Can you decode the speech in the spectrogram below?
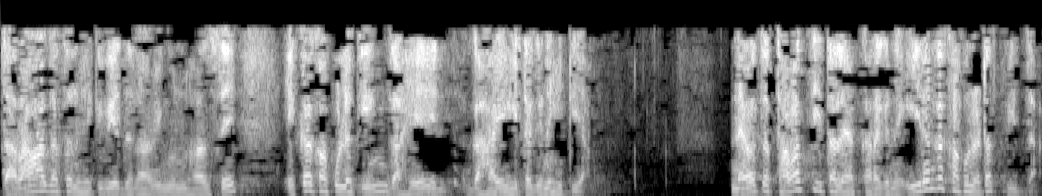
දරාගත නොහැකි වේදනාවෙන් උන්වහන්සේ එක කකුලකින් ගහේ ගහේ හිටගෙන හිටියා. නැවත තවත් ඊතලයක් අරගෙන ඊළඟ කකුලටත් විද්දා.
